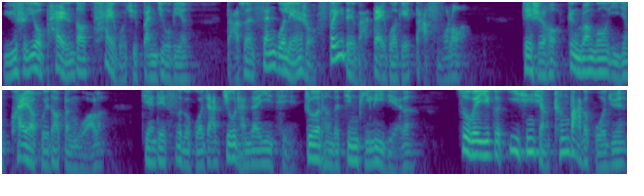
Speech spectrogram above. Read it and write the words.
于是又派人到蔡国去搬救兵，打算三国联手，非得把代国给打服了。这时候，郑庄公已经快要回到本国了。见这四个国家纠缠在一起，折腾得精疲力竭的，作为一个一心想称霸的国君，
